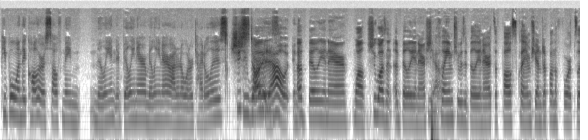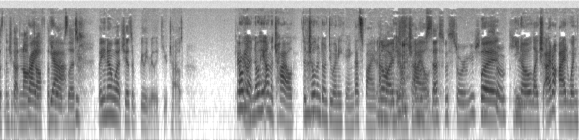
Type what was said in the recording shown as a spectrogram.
People when they call her a self-made million billionaire, millionaire, I don't know what her title is. She, She started out in a a, billionaire. Well, she wasn't a billionaire. She Yeah. claimed she was a billionaire. It's a false claim. She ended up on the Forbes list and she got knocked Right, off the yeah. Forbes list. But you know what? She has a really, really cute child. oh Carry yeah, no hate on the child. The children don't do anything. That's fine. I'm no, not I gonna just I'm obsessed with Stormi. She's but so cute. you know, like she, I don't. I when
